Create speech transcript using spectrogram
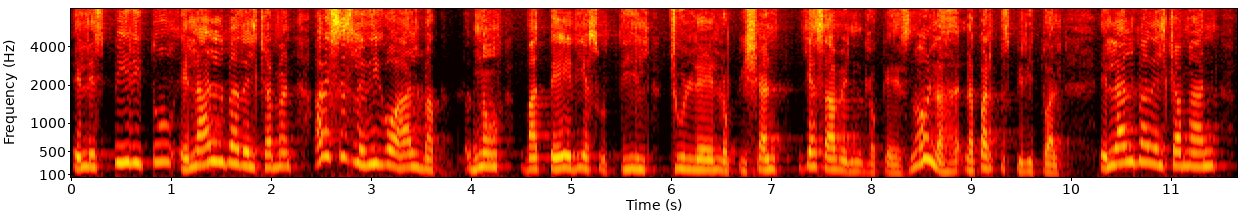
el espíritu, el alma del chamán, a veces le digo alma, no, materia sutil, chulelo, pichán, ya saben lo que es, ¿no? La, la parte espiritual. El alma del chamán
